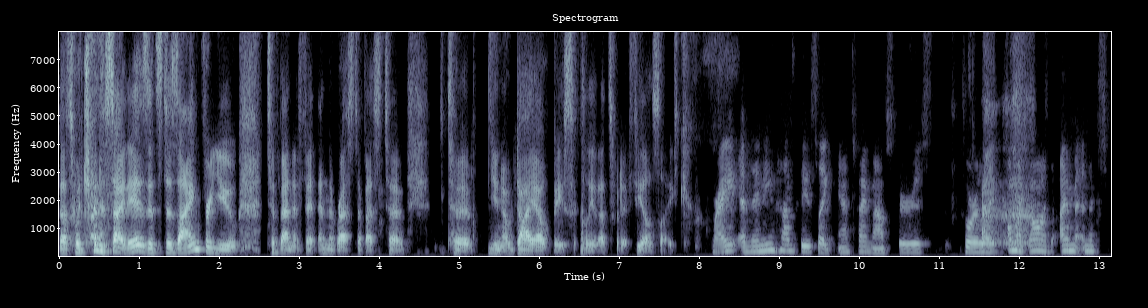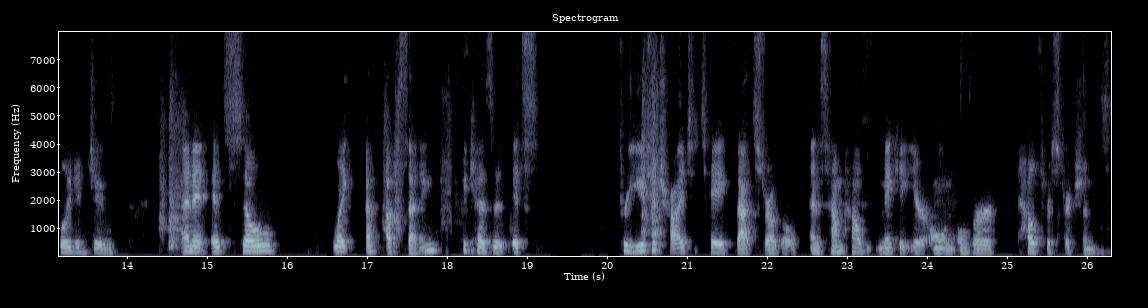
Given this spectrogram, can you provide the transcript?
That's what genocide is it's designed for you to benefit and the rest of us to to you know die out basically. That's what it feels like right and then you have these like anti-maskers who are like oh my god i'm an exploited jew and it it's so like upsetting because it, it's for you to try to take that struggle and somehow make it your own over health restrictions.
